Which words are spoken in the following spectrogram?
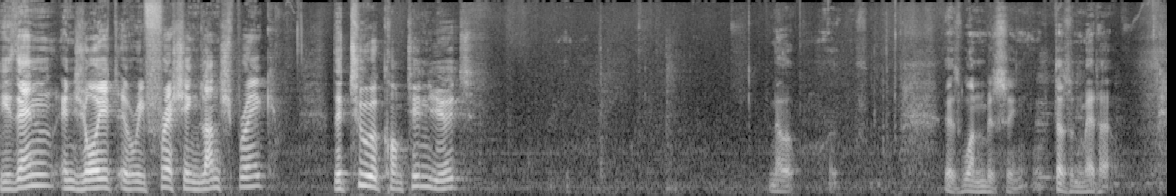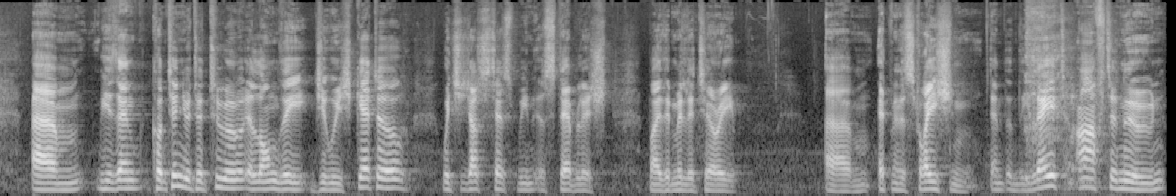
He then enjoyed a refreshing lunch break. The tour continued. No, there's one missing, doesn't matter. Um, he then continued to tour along the Jewish ghetto, which just has been established by the military um, administration. And in the late afternoon,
